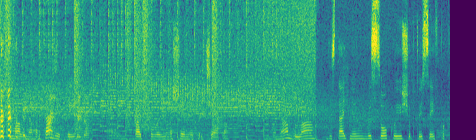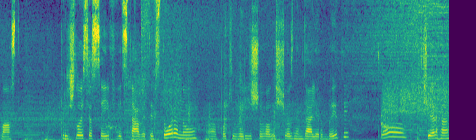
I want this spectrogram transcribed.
яку мали навантажити батькової машини причепа, вона була достатньо високою, щоб той сейф покласти. Прийшлося сейф відставити в сторону, поки вирішували, що з ним далі робити, то черга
